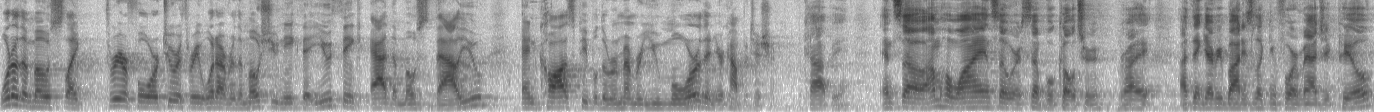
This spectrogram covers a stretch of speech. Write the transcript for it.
What are the most, like three or four, two or three, whatever, the most unique that you think add the most value and cause people to remember you more than your competition? Copy. And so I'm Hawaiian, so we're a simple culture, right? I think everybody's looking for a magic pill,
